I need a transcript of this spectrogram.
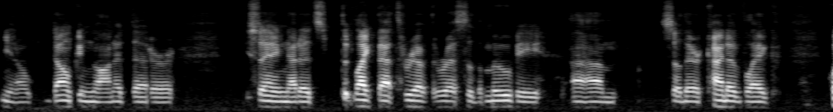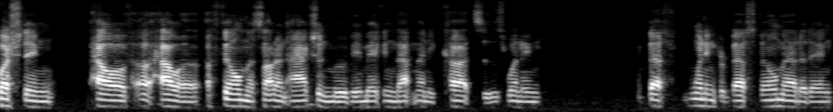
you know dunking on it that are saying that it's th- like that throughout the rest of the movie. Um, so they're kind of like questioning how uh, how a, a film that's not an action movie making that many cuts is winning best winning for best film editing.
